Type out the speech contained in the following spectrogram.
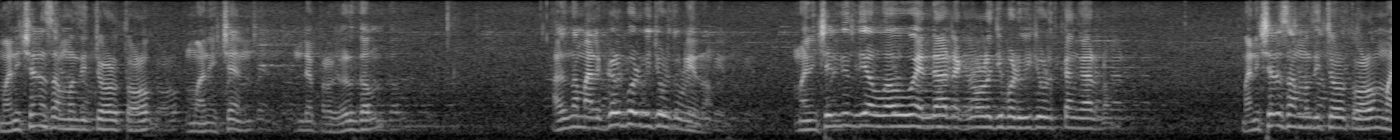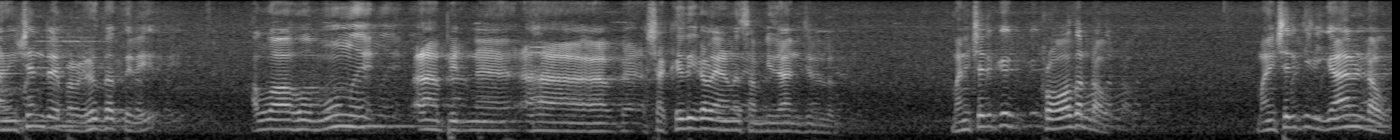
മനുഷ്യനെ സംബന്ധിച്ചിടത്തോളം മനുഷ്യന്റെ പ്രകൃതം അത് മലക്കുകൾക്ക് പഠിപ്പിച്ചു കൊടുത്തുള്ളിയെന്ന മനുഷ്യർക്ക് എന്ത് അള്ളാഹു എല്ലാ ടെക്നോളജി പഠിപ്പിച്ചു കൊടുക്കാൻ കാരണം? മനുഷ്യരെ സംബന്ധിച്ചിടത്തോളം മനുഷ്യന്റെ പ്രകൃതത്തിൽ അള്ളാഹു മൂന്ന് പിന്നെ ശക്തികളെയാണ് സംവിധാനിച്ചിട്ടുള്ളത്. മനുഷ്യർക്ക് ക്രോധം ഉണ്ടാവും മനുഷ്യർക്ക് വികാരം ഉണ്ടാവും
